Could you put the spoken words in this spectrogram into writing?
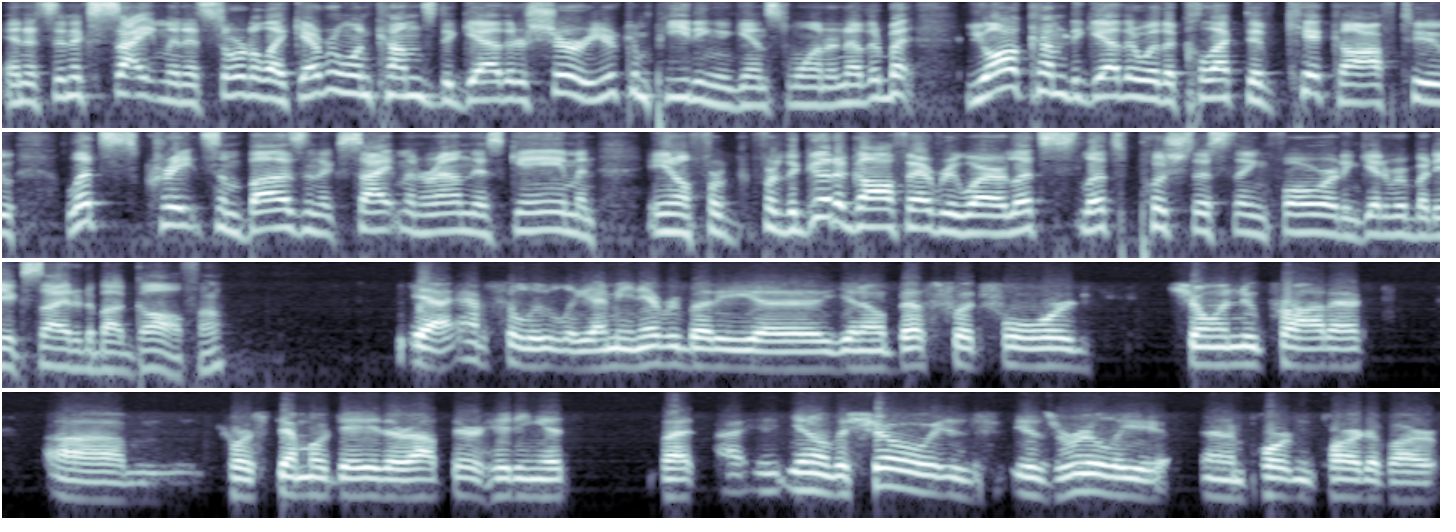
and it's an excitement. It's sort of like everyone comes together. Sure, you're competing against one another, but you all come together with a collective kickoff to let's create some buzz and excitement around this game, and you know, for for the good of golf everywhere, let's let's push this thing forward and get everybody excited about golf, huh? Yeah, absolutely. I mean, everybody, uh, you know, best foot forward, showing new product. Um, of course, demo day, they're out there hitting it. But uh, you know, the show is is really an important part of our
